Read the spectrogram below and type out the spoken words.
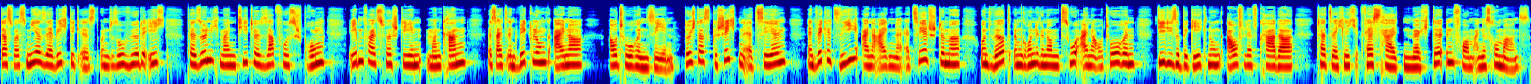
das, was mir sehr wichtig ist, und so würde ich persönlich meinen Titel Sapphos Sprung ebenfalls verstehen, man kann es als Entwicklung einer Autorin sehen. Durch das Geschichtenerzählen entwickelt sie eine eigene Erzählstimme und wird im Grunde genommen zu einer Autorin, die diese Begegnung auf Lefkada tatsächlich festhalten möchte in Form eines Romans.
